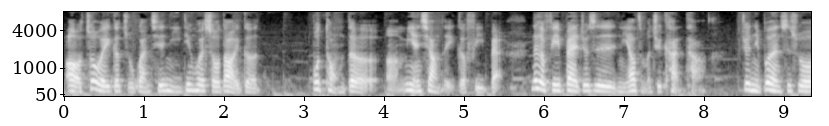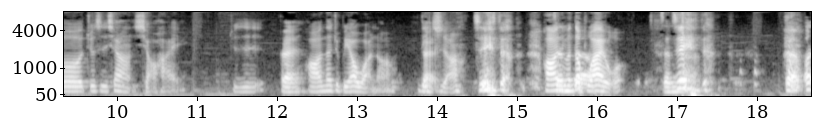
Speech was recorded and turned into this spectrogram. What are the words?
哦，作为一个主管，其实你一定会收到一个不同的呃面向的一个 feedback。那个 feedback 就是你要怎么去看它，就你不能是说就是像小孩，就是对，好，那就不要玩了，离职啊 之类的。好，你们都不爱我之类的。对，呃，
